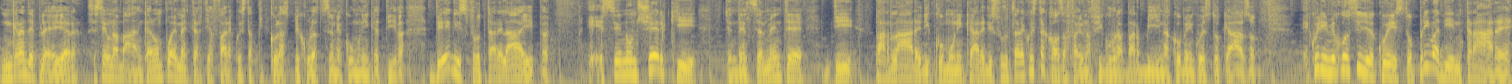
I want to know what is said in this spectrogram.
un grande player, se sei una banca, non puoi metterti a fare questa piccola speculazione comunicativa. Devi sfruttare l'hype. E se non cerchi tendenzialmente di parlare, di comunicare, di sfruttare questa cosa, fai una figura barbina come in questo caso. E quindi il mio consiglio è questo, prima di entrare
